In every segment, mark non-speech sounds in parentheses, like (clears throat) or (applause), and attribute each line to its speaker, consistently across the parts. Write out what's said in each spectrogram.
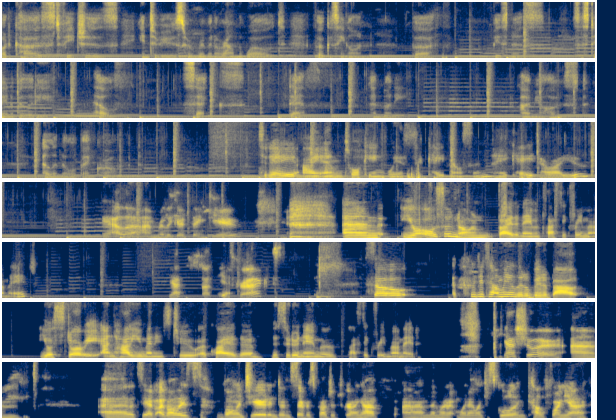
Speaker 1: podcast features interviews from women around the world focusing on birth, business, sustainability, health, sex, death, and money. I'm your host, Ella Noah Bancroft.
Speaker 2: Today I am talking with Kate Nelson. Hey, Kate, how are you?
Speaker 3: Hey, Ella, I'm really good, thank you. (laughs)
Speaker 2: and you are also known by the name of Plastic Free Mermaid.
Speaker 3: Yes, that's yeah. correct. (laughs)
Speaker 2: So, uh, could you tell me a little bit about your story and how you managed to acquire the, the pseudonym of Plastic Free Mermaid?
Speaker 3: Yeah, sure. Um, uh, let's see. I've I've always volunteered and done service projects growing up. Um, then when when I went to school in California,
